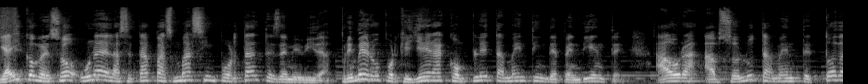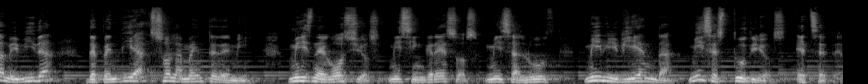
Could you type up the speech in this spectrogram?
Y ahí comenzó una de las etapas más importantes de mi vida. Primero porque ya era completamente independiente. Ahora absolutamente toda mi vida dependía solamente de mí. Mis negocios, mis ingresos, mi salud, mi vivienda, mis estudios, etc.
